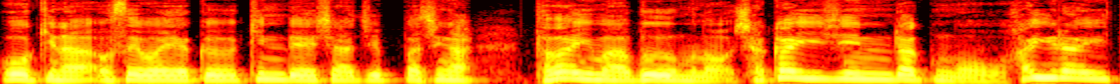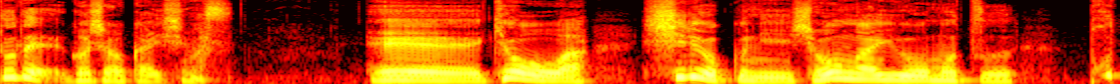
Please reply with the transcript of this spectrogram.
大きなお世話役金霊社十八がただいまブームの社会人落語をハイライトでご紹介します、えー、今日は視力に障害を持つポッ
